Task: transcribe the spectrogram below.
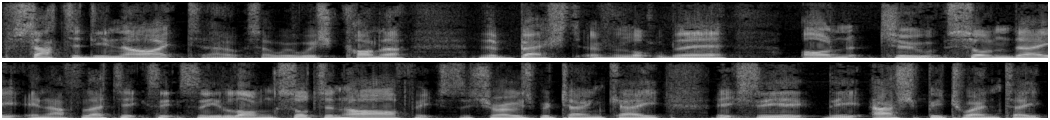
Saturday night. Uh, so we wish Connor the best of luck there. On to Sunday in athletics, it's the Long Sutton half, it's the Shrewsbury 10k, it's the the Ashby 20,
